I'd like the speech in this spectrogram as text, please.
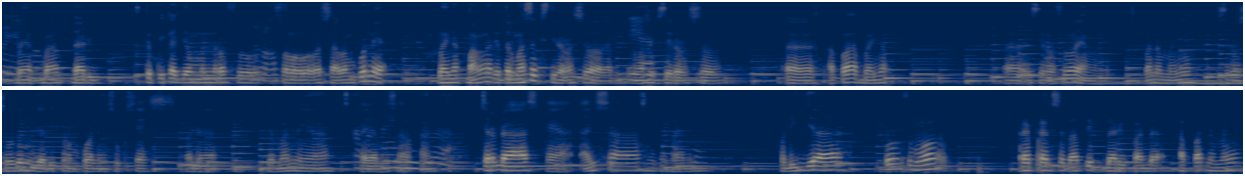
banyak, banyak banget dari ketika zaman Rasul. Sallallahu Alaihi Wasallam pun ya banyak banget ya termasuk istri Rasul kan Iya. termasuk istri Rasul Eh, apa banyak eh, istri Rasul yang apa namanya istri Rasul tuh menjadi perempuan yang sukses pada zamannya kayak Anaknya misalkan juga. cerdas kayak Aisyah gitu kan Khadijah itu semua representatif daripada apa namanya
